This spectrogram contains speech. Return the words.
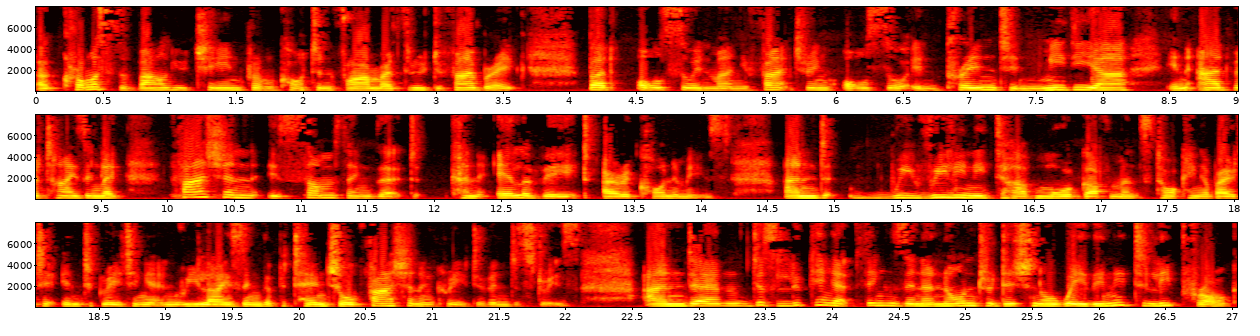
across the value chain from cotton farmer through to fabric, but also in manufacturing, also in print, in media, in advertising. Like, fashion is something that can elevate our economies. And we really need to have more governments talking about it, integrating it and realizing the potential fashion and creative industries. And um, just looking at things in a non-traditional way. They need to leapfrog.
